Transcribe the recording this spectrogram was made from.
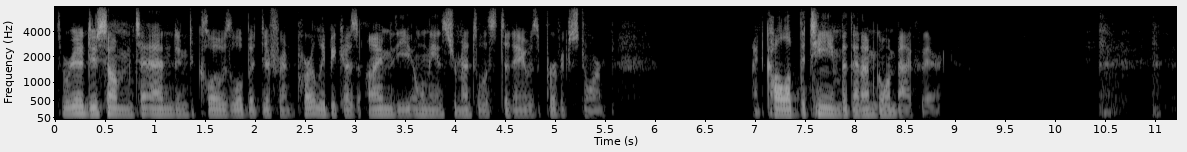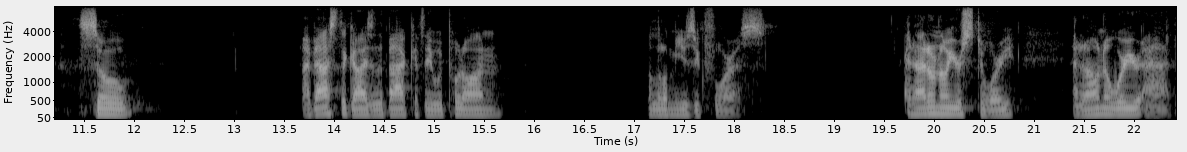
So we're going to do something to end and to close a little bit different, partly because I'm the only instrumentalist today. It was a perfect storm. I'd call up the team, but then I'm going back there. So I've asked the guys at the back if they would put on a little music for us. And I don't know your story, and I don't know where you're at,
